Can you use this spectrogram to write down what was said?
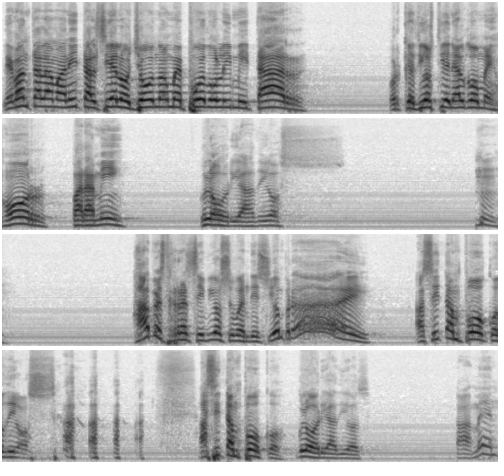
Levanta la manita al cielo. Yo no me puedo limitar. Porque Dios tiene algo mejor para mí. Gloria a Dios. Javes recibió su bendición, pero Así tampoco, Dios. Así tampoco, gloria a Dios. Amén.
